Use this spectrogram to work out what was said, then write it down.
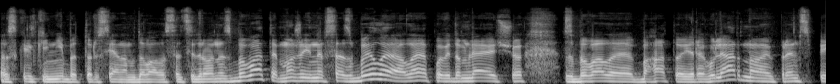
оскільки нібито росіянам вдавалося ці дрони збивати. Може і не все збили, але повідомляють, що збивали багато і регулярно. І, в принципі,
